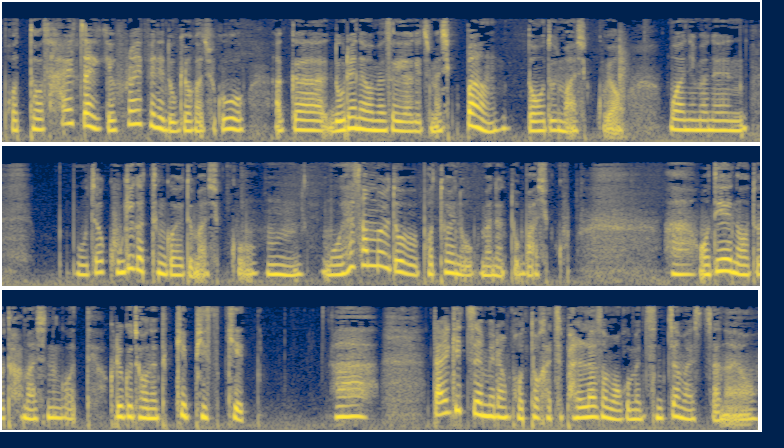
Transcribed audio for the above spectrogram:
버터 살짝 이렇게 프라이팬에 녹여가지고 아까 노래 나오면서 이야기했지만 식빵 넣어도 맛있고요. 뭐 아니면은 뭐죠? 고기 같은 거 해도 맛있고, 음, 뭐 해산물도 버터에 녹으면 또 맛있고. 아, 어디에 넣어도 다 맛있는 것 같아요. 그리고 저는 특히 비스킷. 아, 딸기잼이랑 버터 같이 발라서 먹으면 진짜 맛있잖아요.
